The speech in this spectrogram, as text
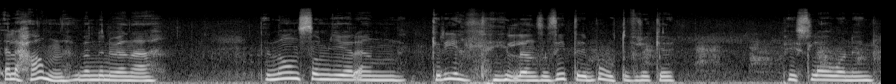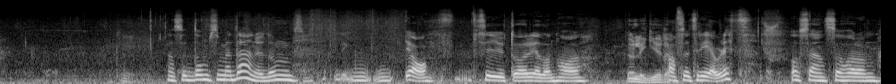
eller han, vem det nu än är. Det är någon som ger en gren till en som sitter i bot och försöker pyssla i ordning. Alltså de som är där nu, de ja, ser ut att redan ha De haft det trevligt. Och sen så har de,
